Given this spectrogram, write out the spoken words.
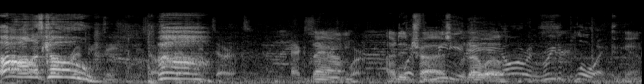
Oh, let's go! Station is on the turret. Excellent Damn. I did trash, but oh well. Again.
